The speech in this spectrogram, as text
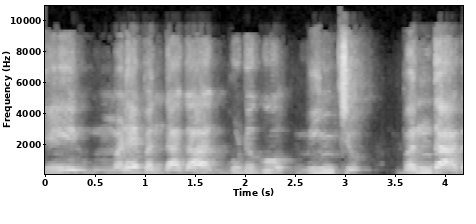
ಈ ಮಳೆ ಬಂದಾಗ ಗುಡುಗು ಮಿಂಚು ಬಂದಾಗ,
